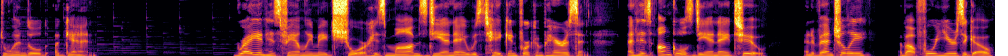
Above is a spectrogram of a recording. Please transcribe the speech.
dwindled again. Ray and his family made sure his mom's DNA was taken for comparison, and his uncle's DNA too. And eventually, about four years ago,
